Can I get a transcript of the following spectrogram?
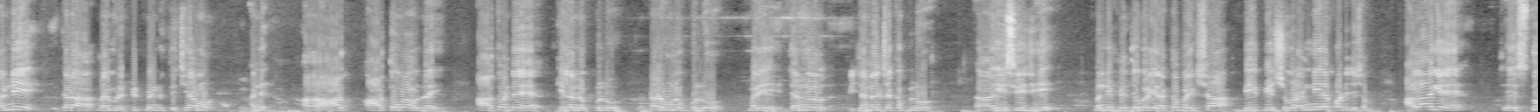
అన్నీ ఇక్కడ మేము రిక్రూట్మెంట్ తెచ్చాము. అన్ని ఆర్ ఆర్తో కూడా ఉన్నాయి. ఆర్తో అంటే కీళ్ళ నొప్పులు నడుము నొప్పులు మరి జనరల్ జనరల్ చెకప్లు ఈసీజీ మళ్ళీ ప్రతి ఒక్కటి రక్త పరీక్ష బీపీ షుగర్ అన్ని ఏర్పాటు చేశాం. అలాగే చేస్తూ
